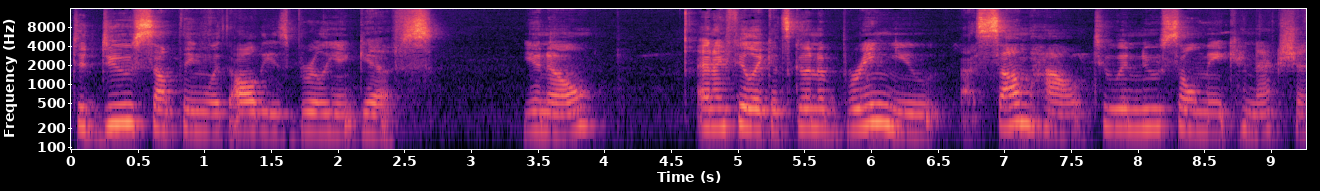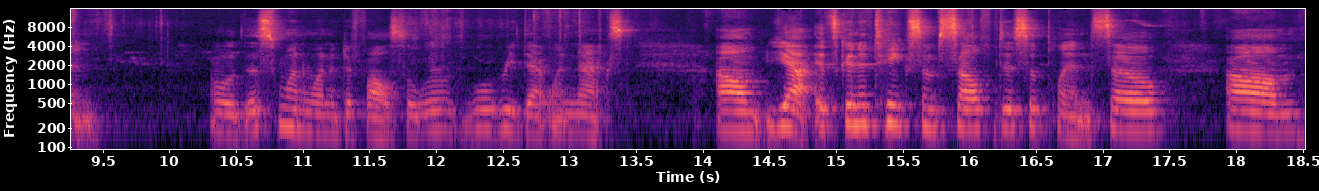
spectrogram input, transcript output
to do something with all these brilliant gifts, you know? And I feel like it's going to bring you somehow to a new soulmate connection. Oh, this one wanted to fall, so we'll, we'll read that one next. Um, yeah, it's going to take some self-discipline. So, um,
